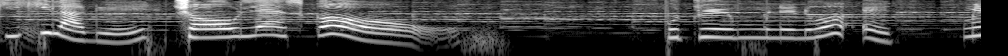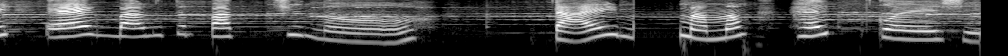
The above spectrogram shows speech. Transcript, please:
কি কি লাগে সো লেটস গো প্রথমে নিয়ে নেব এক আমি এক বানাতে পারছি না তাই মামা হেল্প করেছে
